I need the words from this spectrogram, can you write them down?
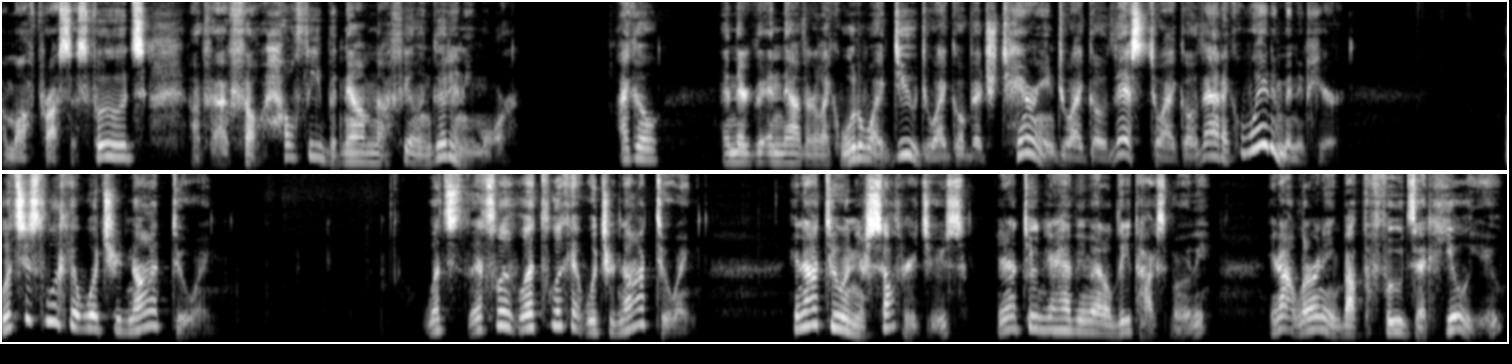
I'm off processed foods. I've, I felt healthy, but now I'm not feeling good anymore. I go, and they're and now they're like, what do I do? Do I go vegetarian? Do I go this? Do I go that? I go, wait a minute here. Let's just look at what you're not doing. Let's let's let's look at what you're not doing. You're not doing your celery juice. You're not doing your heavy metal detox smoothie. You're not learning about the foods that heal you.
